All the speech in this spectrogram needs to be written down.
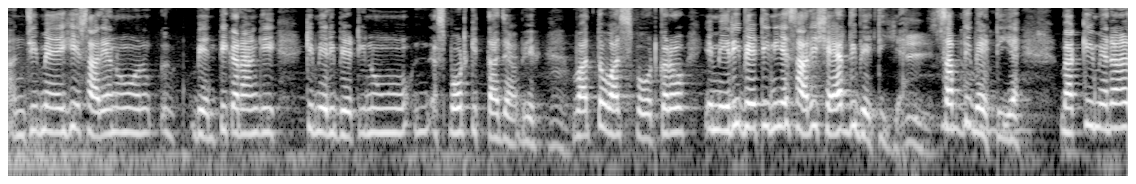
ਹਾਂਜੀ ਮੈਂ ਇਹੀ ਸਾਰਿਆਂ ਨੂੰ ਬੇਨਤੀ ਕਰਾਂਗੀ ਕਿ ਮੇਰੀ ਬੇਟੀ ਨੂੰ ਸਪੋਰਟ ਕੀਤਾ ਜਾਵੇ। ਵੱਧ ਤੋਂ ਵੱਧ ਸਪੋਰਟ ਕਰੋ। ਇਹ ਮੇਰੀ ਬੇਟੀ ਨਹੀਂ ਇਹ ਸਾਰੀ ਸ਼ਹਿਰ ਦੀ ਬੇਟੀ ਹੈ। ਸਭ ਦੀ ਬੇਟੀ ਹੈ। ਬਾਕੀ ਮੇਰਾ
